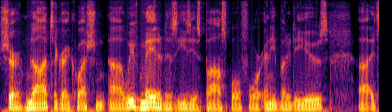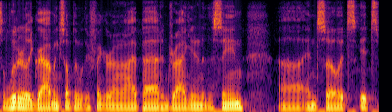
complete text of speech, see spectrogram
Sure. No, that's a great question. Uh, we've made it as easy as possible for anybody to use. Uh, it's literally grabbing something with your finger on an iPad and dragging it into the scene. Uh, and so it's it's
